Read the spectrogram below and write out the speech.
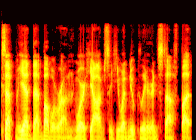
Except he had that bubble run where he obviously he went nuclear and stuff, but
